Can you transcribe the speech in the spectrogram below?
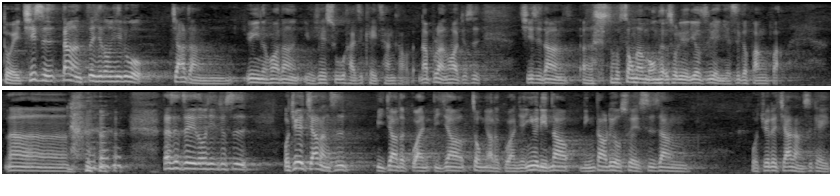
对，其实当然这些东西，如果家长愿意的话，当然有些书还是可以参考的。那不然的话，就是其实当然呃送送到蒙特梭利的幼稚园也是个方法。那 但是这些东西就是。我觉得家长是比较的关比较重要的关键，因为零到零到六岁，事实上，我觉得家长是可以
